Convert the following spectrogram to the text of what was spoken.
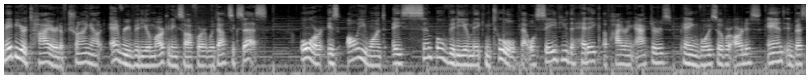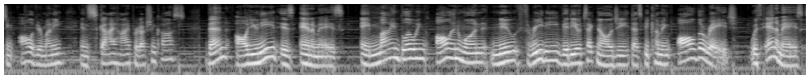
Maybe you're tired of trying out every video marketing software without success. Or is all you want a simple video making tool that will save you the headache of hiring actors, paying voiceover artists, and investing all of your money in sky high production costs? Then all you need is Animaze a mind-blowing, all-in-one new 3D video technology that's becoming all the rage. With Animaze,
